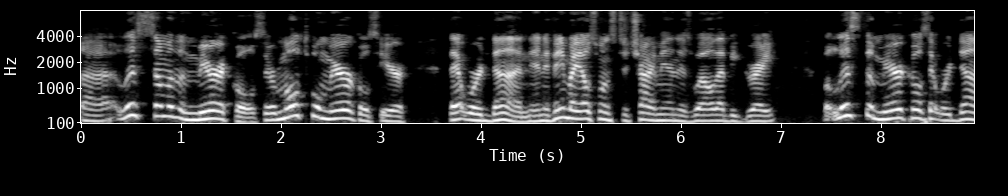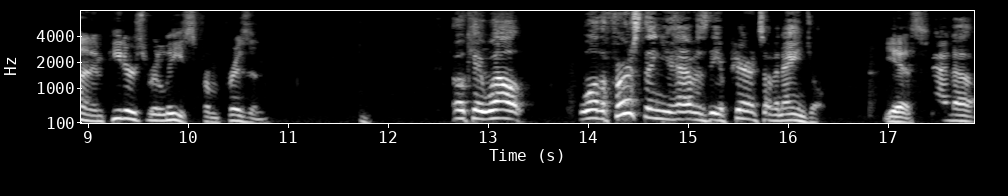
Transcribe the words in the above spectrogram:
uh, list some of the miracles? There are multiple miracles here that were done, and if anybody else wants to chime in as well, that'd be great. But list the miracles that were done in Peter's release from prison. Okay, well, well, the first thing you have is the appearance of an angel. Yes, and uh,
